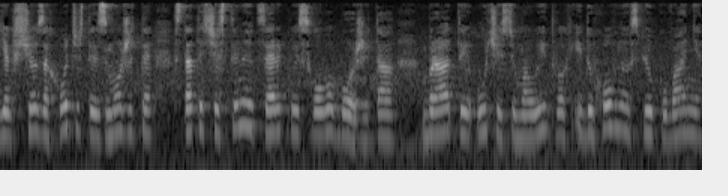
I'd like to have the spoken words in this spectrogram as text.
якщо захочете, зможете стати частиною церкви Слова Боже та брати участь у молитвах і духовному спілкуванні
